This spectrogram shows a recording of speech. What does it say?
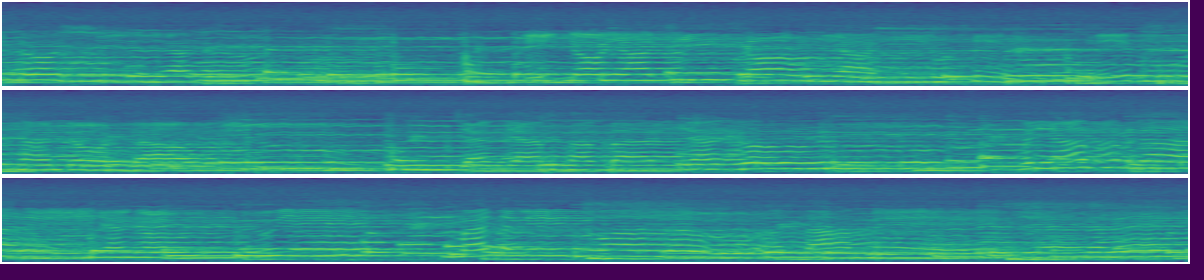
နတ်တော်ရှိရသူဒီတော်ရာကြီးကောင်းရည်ဖြင့်နေပူခံတော်တောင်ရှူကြံကြံဖန်ပန်ရန်ကုန်လူဘုရားဖလာတဲ့ရန်ကုန်လူရဲ့မန္တလေးသွားလို့အသာမဲ့ပြန်ကြလေ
